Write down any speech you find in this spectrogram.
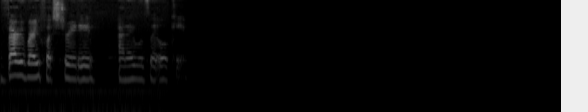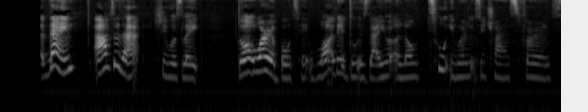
very, very frustrated and I was like, okay. Then after that, she was like, don't worry about it. What they do is that you're allowed two emergency transfers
